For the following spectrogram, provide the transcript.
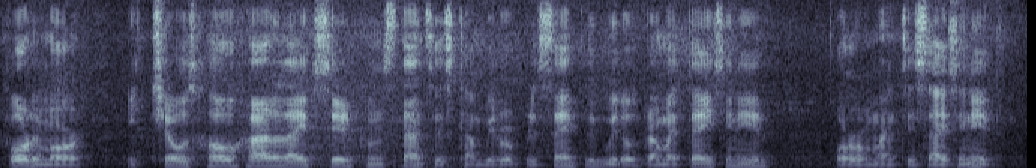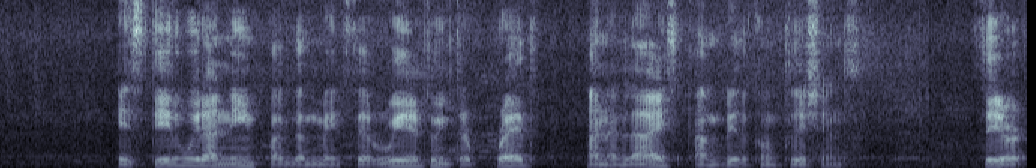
Furthermore, it shows how hard life circumstances can be represented without dramatizing it or romanticizing it still with an impact that makes the reader to interpret, analyze, and build conclusions. Third,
